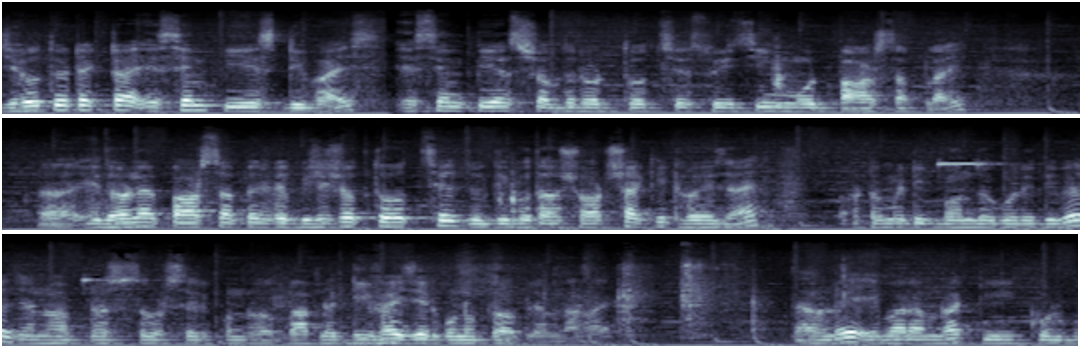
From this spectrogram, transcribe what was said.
যেহেতু এটা একটা এস ডিভাইস এস শব্দের অর্থ হচ্ছে সুইচিং মোড পাওয়ার সাপ্লাই এ ধরনের পাওয়ার সাপ্লাই একটা বিশেষত্ব হচ্ছে, যদি কোথাও শর্ট সার্কিট হয়ে যায় অটোমেটিক বন্ধ করে দিবে, যেন আপনার সোর্সের কোনো বা আপনার ডিভাইসের কোনো প্রবলেম না হয়। তাহলে এবার আমরা কি করব?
